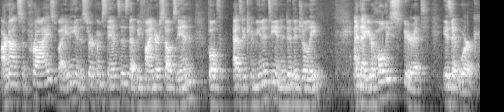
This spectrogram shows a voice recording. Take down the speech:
are not surprised by any of the circumstances that we find ourselves in, both as a community and individually, and that your Holy Spirit is at work.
